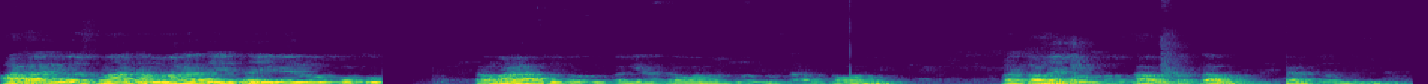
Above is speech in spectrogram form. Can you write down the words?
આખા દિવસમાં તમારાથી થઈ ગયેલું ખોટું તમારા આજુબાજુ કલ્યાણ થવાનું કોઈનું સારું થવાનું પણ તમે કોઈનું સારું કરતા હો રાત્રે ઊંઘ નહીં આવે.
